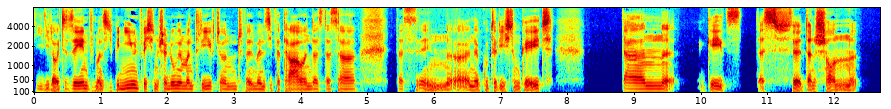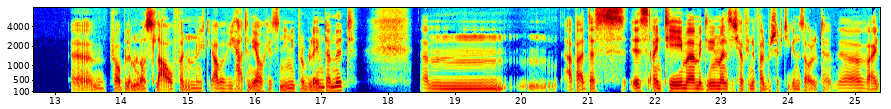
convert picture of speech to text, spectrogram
Die, die Leute sehen, wie man sich benimmt, welche Entscheidungen man trifft und wenn, wenn sie vertrauen, dass das äh, dass in äh, eine gute Richtung geht, dann geht's, das wird dann schon ähm, problemlos laufen. Und ich glaube, wir hatten ja auch jetzt nie ein Problem damit. Ähm, aber das ist ein Thema, mit dem man sich auf jeden Fall beschäftigen sollte. Ja, weil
